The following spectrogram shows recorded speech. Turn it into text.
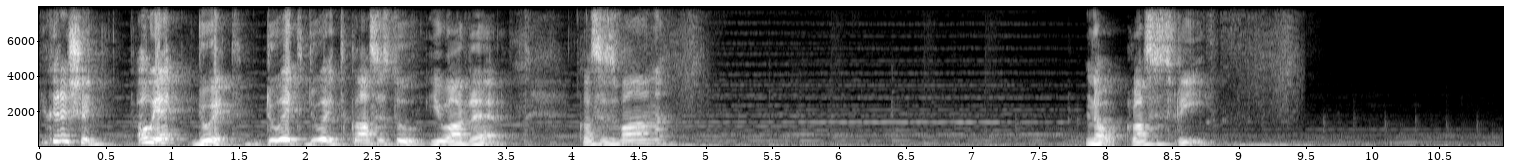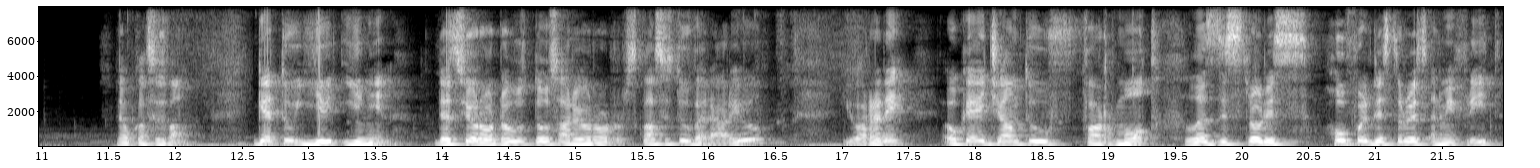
You can actually... Oh yeah, do it. Do it, do it. Classes 2, you are there. Classes 1. No, classes 3. No, classes 1. Get to Yinin. That's your those those are your orders. Classes 2, where are you? You are ready? Okay, jump to Farmot. Let's destroy this, hopefully destroy this enemy fleet.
